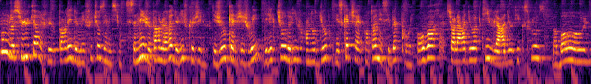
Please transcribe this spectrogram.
Bonjour, je suis Lucas et je vais vous parler de mes futures émissions. Cette année, je parlerai de livres que j'ai lus, des jeux auxquels j'ai joué, des lectures de livres en audio, des sketchs avec Antoine et ses blagues pourries. Au revoir sur la radio active, la radio qui explose. Bye bye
